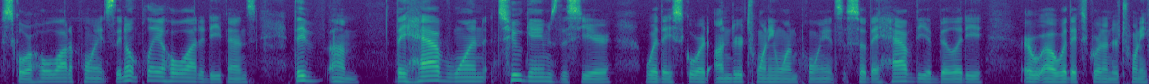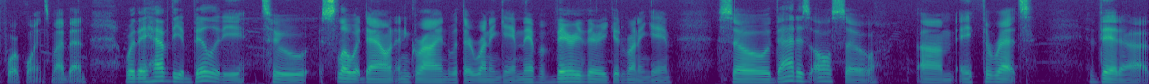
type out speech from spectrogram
score a whole lot of points. They don't play a whole lot of defense. They've um they have won two games this year where they scored under 21 points, so they have the ability or uh, where they've scored under 24 points, my bad, where they have the ability to slow it down and grind with their running game. They have a very, very good running game. So that is also um, a threat that uh,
